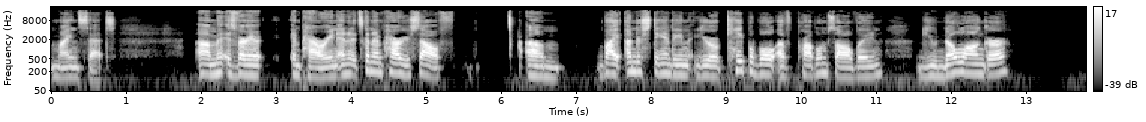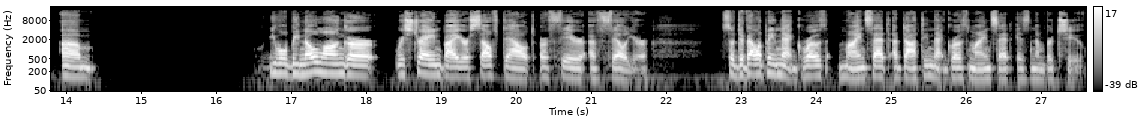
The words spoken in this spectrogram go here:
mindset um, is very empowering, and it's going to empower yourself um, by understanding you're capable of problem solving. You no longer um, you will be no longer restrained by your self doubt or fear of failure. So, developing that growth mindset, adopting that growth mindset is number two.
